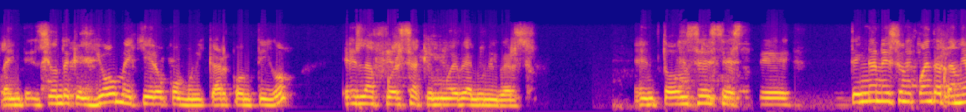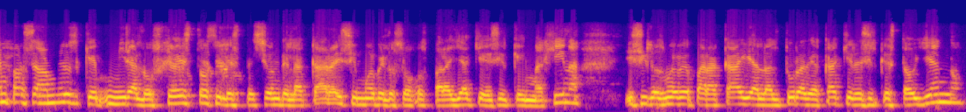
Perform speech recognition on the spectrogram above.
la intención de que yo me quiero comunicar contigo, es la fuerza que mueve al universo. Entonces, este, tengan eso en cuenta. También pasamos que mira los gestos y la expresión de la cara y si mueve los ojos para allá quiere decir que imagina y si los mueve para acá y a la altura de acá quiere decir que está oyendo.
